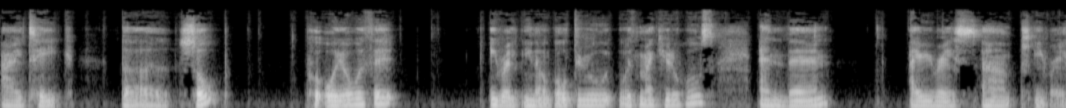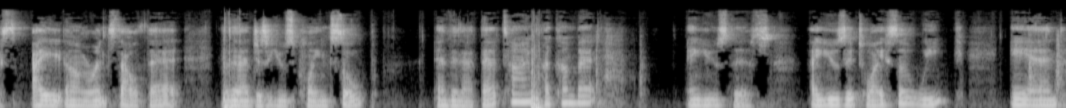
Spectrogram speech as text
I take the soap, put oil with it, erase, you know, go through with my cuticles and then I erase, um, erase. I um, rinsed out that and then I just use plain soap. And then at that time, I come back and use this. I use it twice a week and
